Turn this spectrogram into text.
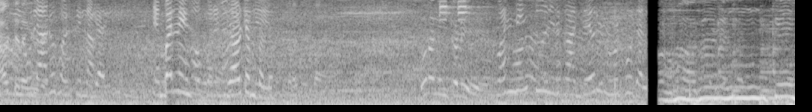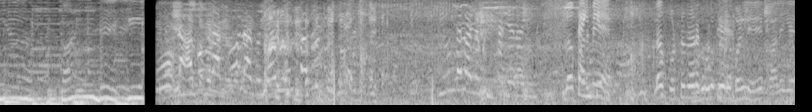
ನಾವು ಚೆನ್ನಾಗಿದೆ? ಯಾರು ಬರ್ತಿಲ್ಲ. ಬನ್ನಿ. ಯಾವ ಟೆಂಪಲ್ ಒಂದು ನಿಂತ್ಕೊಳ್ಳಿ. ಒಂದ್ ನಿಮಿಷ ದೂರ ನಿಲ್ಕ ದೇವ್ರು ನೋಡ್ಬೋದಲ್ಲ. ಥ್ಯಾಂಕ್ ಯು ಲವ್ ಕೊಡ್ಸೋದಾದ್ರೆ ಕೊಡ್ಸಿ. ಬಳ್ಳಿ ಕಾಲಿಗೆ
